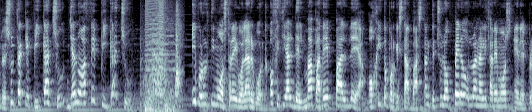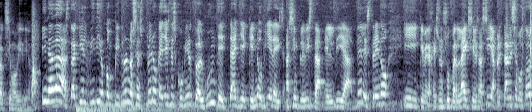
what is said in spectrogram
Resulta que Pikachu ya no hace Pikachu. Y por último os traigo el artwork oficial del mapa de Paldea. Ojito porque está bastante chulo, pero lo analizaremos en el próximo vídeo. Y nada, hasta aquí el vídeo compitruenos. Espero que hayáis descubierto algún detalle que no vierais a simple vista el día del estreno y que me dejéis un super like si es así, apretad ese botón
